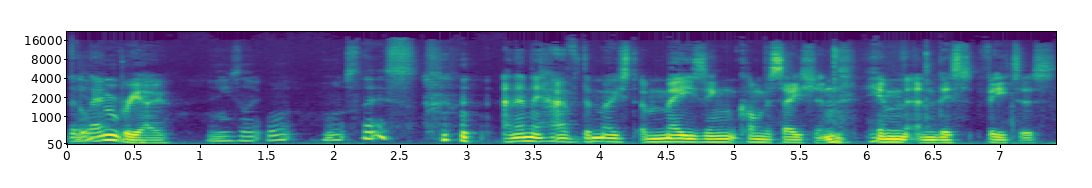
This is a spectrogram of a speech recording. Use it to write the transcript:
little embryo. And he's like, "What? What's this?" And then they have the most amazing conversation, him and this fetus.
